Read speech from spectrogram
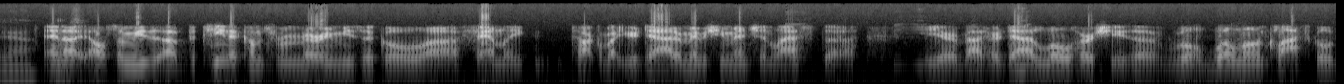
Yeah. And uh, also, music. Uh, Bettina comes from a very musical uh, family. Talk about your dad, or maybe she mentioned last uh, year about her dad, Lowell Hershey's a well- well-known classical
